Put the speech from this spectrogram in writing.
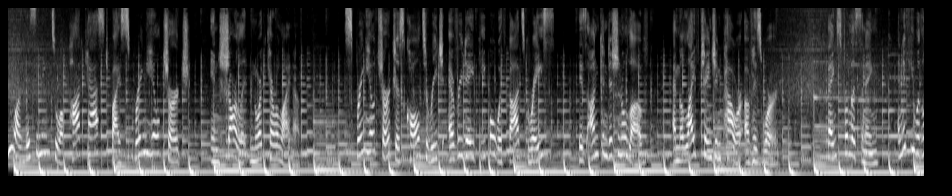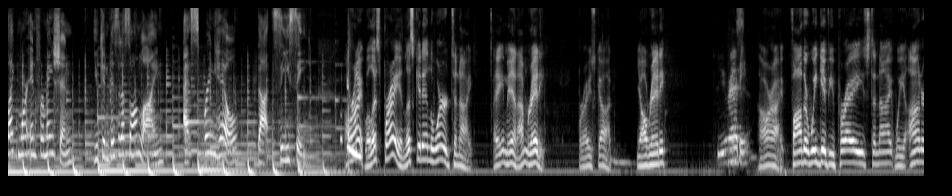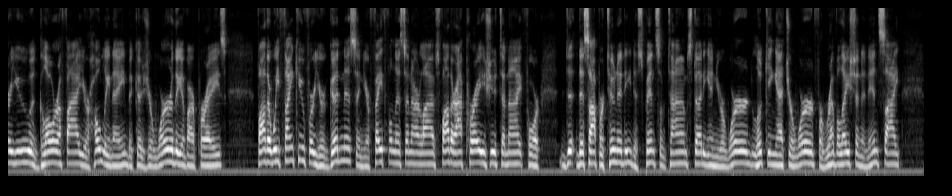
You are listening to a podcast by Spring Hill Church in Charlotte, North Carolina. Spring Hill Church is called to reach everyday people with God's grace, His unconditional love, and the life changing power of His Word. Thanks for listening, and if you would like more information, you can visit us online at springhill.cc. All right, well, let's pray and let's get in the Word tonight. Amen. I'm ready. Praise God. Y'all ready? You ready? All right. Father, we give you praise tonight. We honor you and glorify your holy name because you're worthy of our praise. Father, we thank you for your goodness and your faithfulness in our lives. Father, I praise you tonight for d- this opportunity to spend some time studying your word, looking at your word for revelation and insight.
